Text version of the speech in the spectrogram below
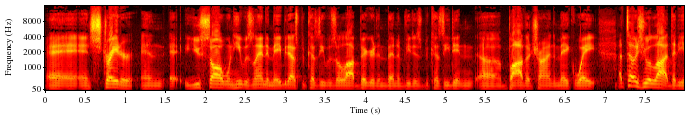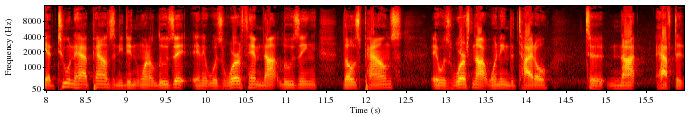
and, and, straighter. And uh, you saw when he was landing, maybe that's because he was a lot bigger than Benavidez because he didn't uh, bother trying to make weight. That tells you a lot that he had two and a half pounds and he didn't want to lose it, and it was worth him not losing those pounds. It was worth not winning the title to not have to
